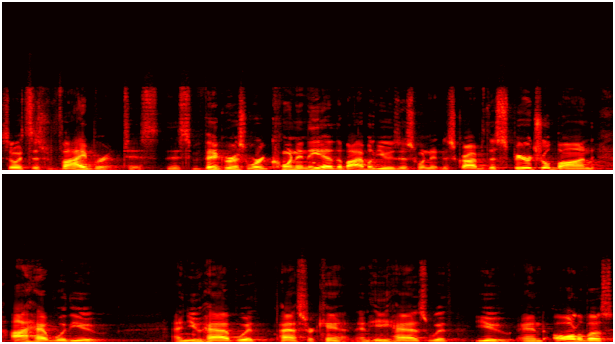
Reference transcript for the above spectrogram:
So it's this vibrant, this, this vigorous word koinonia the Bible uses when it describes the spiritual bond I have with you, and you have with Pastor Ken, and he has with you, and all of us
